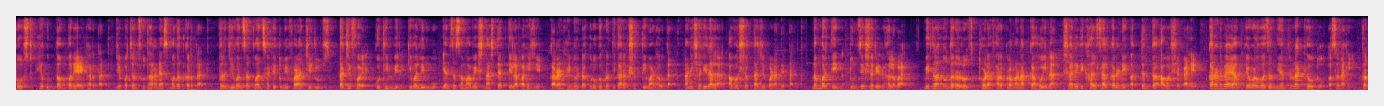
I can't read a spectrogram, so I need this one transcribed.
टोस्ट हे उत्तम पर्याय ठरतात जे पचन सुधारण्यास मदत करतात. तर जीवनसत्वांसाठी तुम्ही फळांचे ज्यूस ताजी फळे कोथिंबीर किंवा लिंबू यांचा समावेश नाश्त्यात केला पाहिजे कारण हे घटक रोगप्रतिकारक शक्ती वाढवतात आणि शरीराला आवश्यक ताजेपणा देतात. नंबर तीन तुमचे शरीर हलवा मित्रांनो दररोज थोड्याफार प्रमाणात का होईना शारीरिक हालचाल करणे अत्यंत आवश्यक आहे. कारण व्यायाम केवळ वजन नियंत्रणात ठेवतो असं नाही तर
